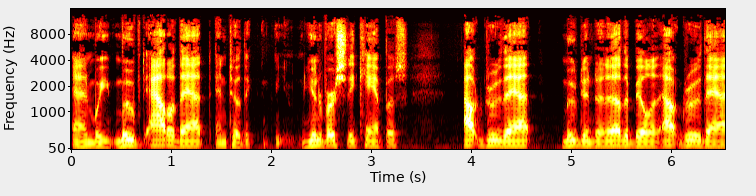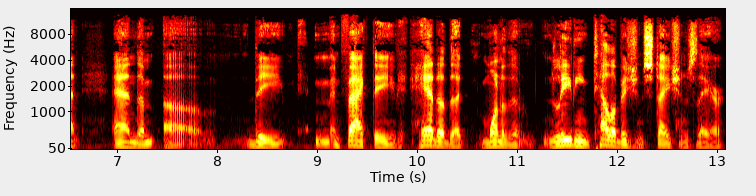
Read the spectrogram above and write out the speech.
And we moved out of that into the university campus, outgrew that, moved into another building, outgrew that, and the uh, the in fact the head of the one of the leading television stations there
